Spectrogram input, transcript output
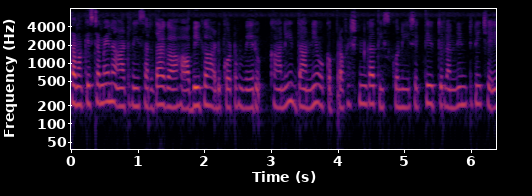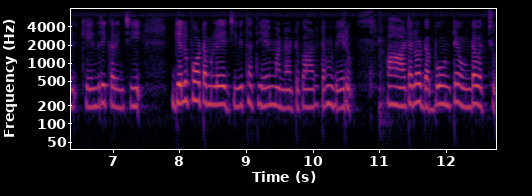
తమకిష్టమైన ఆటని సరదాగా హాబీగా ఆడుకోవటం వేరు. కానీ దాన్ని ఒక ప్రొఫెషన్గా తీసుకొని శక్తియుక్తులన్నింటినీ కేంద్రీకరించి గెలుపోవటంలే జీవిత ధ్యేయం అన్నట్టుగా ఆడటం వేరు. ఆ ఆటలో డబ్బు ఉంటే ఉండవచ్చు.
